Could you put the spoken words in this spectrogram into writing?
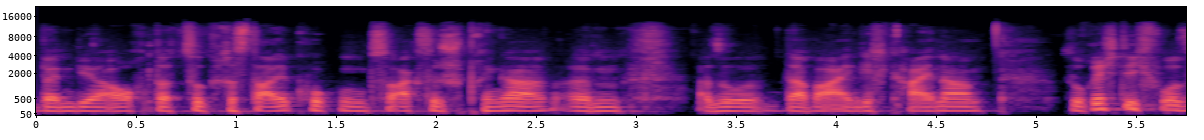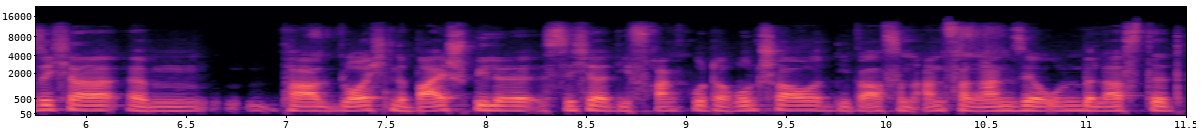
wenn wir auch dazu Kristall gucken, zu Axel Springer, ähm, also da war eigentlich keiner so richtig vor sicher. Ähm, paar leuchtende Beispiele ist sicher die Frankfurter Rundschau, die war von Anfang an sehr unbelastet.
